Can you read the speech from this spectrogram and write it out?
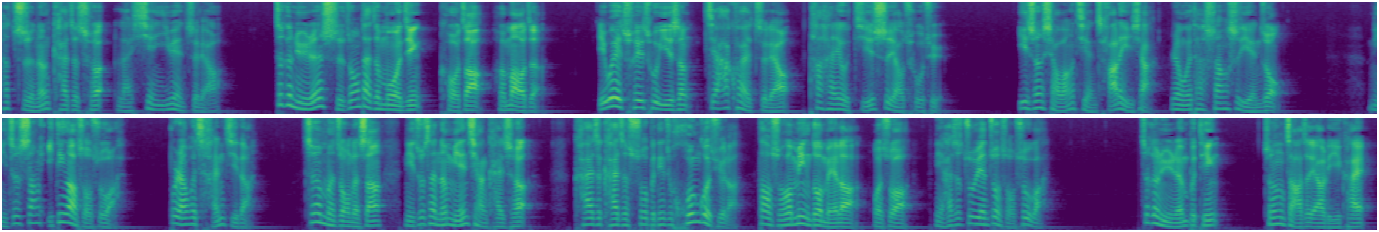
他只能开着车来县医院治疗。这个女人始终戴着墨镜、口罩和帽子。一位催促医生加快治疗，他还有急事要出去。医生小王检查了一下，认为他伤势严重。你这伤一定要手术啊，不然会残疾的。这么重的伤，你就算能勉强开车，开着开着说不定就昏过去了，到时候命都没了。我说你还是住院做手术吧。这个女人不听，挣扎着要离开，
